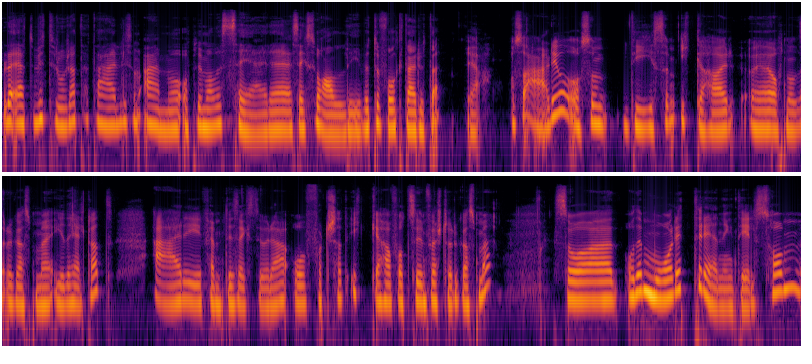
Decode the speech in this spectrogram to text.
For vi tror at dette her liksom er med å optimalisere seksuallivet til folk der ute. Ja. Og så er det jo også de som ikke har oppnådd orgasme i det hele tatt, er i 50-60-åra og fortsatt ikke har fått sin første orgasme. Så, og det må litt trening til, som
